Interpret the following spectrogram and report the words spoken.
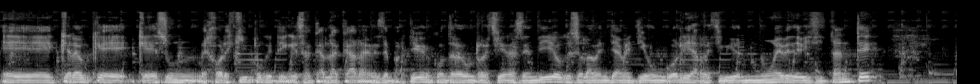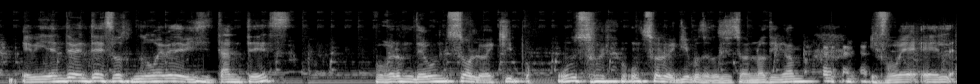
Eh, creo que, es un mejor equipo que tiene que sacar la cara en este partido, encontrar un recién ascendido que solamente ha metido un gol y ha recibido nueve de visitante. Evidentemente esos nueve de visitantes fueron de un solo equipo. Un solo, un solo equipo se los hizo Nottingham y fue el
